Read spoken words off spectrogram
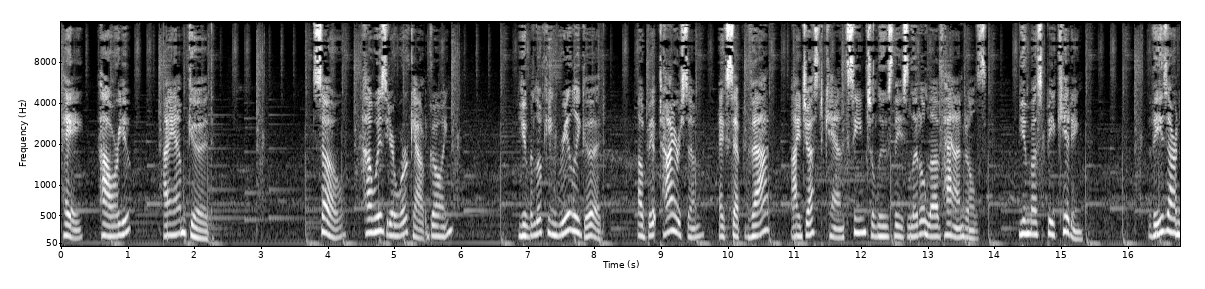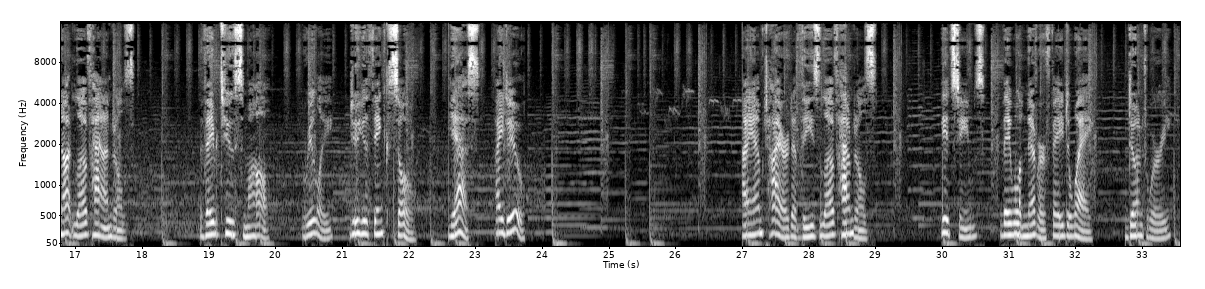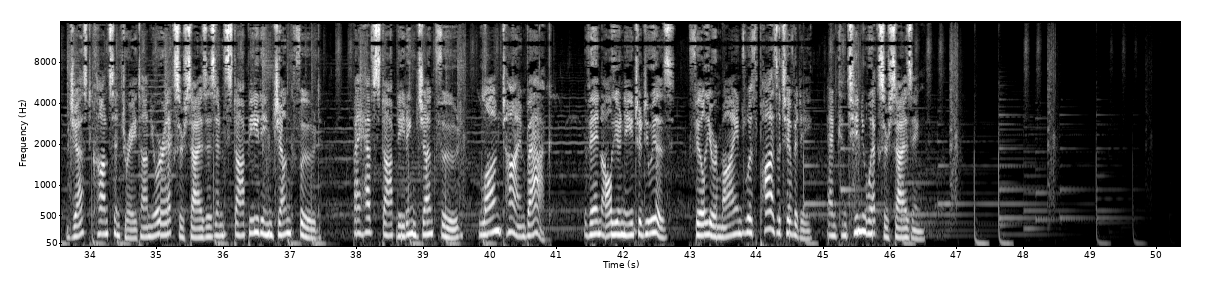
Hey, how are you? I am good. So, how is your workout going? You're looking really good. A bit tiresome, except that, I just can't seem to lose these little love handles. You must be kidding. These are not love handles. They're too small. Really, do you think so? Yes, I do. I am tired of these love handles. It seems, they will never fade away. Don't worry, just concentrate on your exercises and stop eating junk food. I have stopped eating junk food, long time back. Then all you need to do is, fill your mind with positivity, and continue exercising.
